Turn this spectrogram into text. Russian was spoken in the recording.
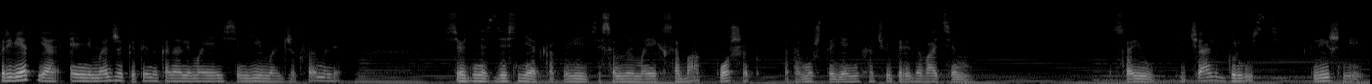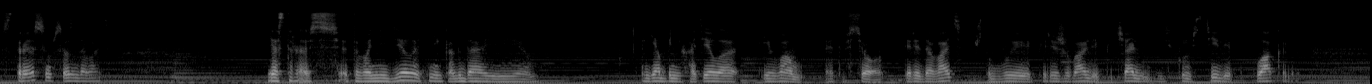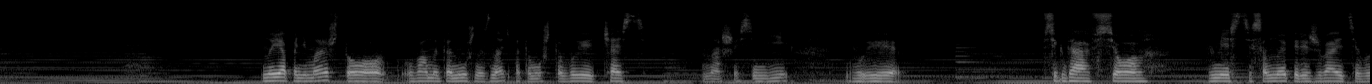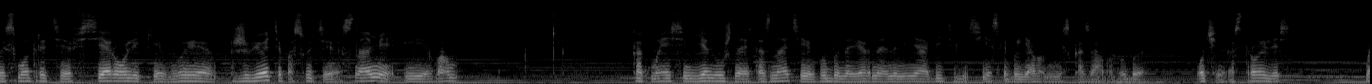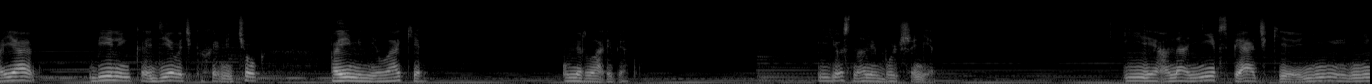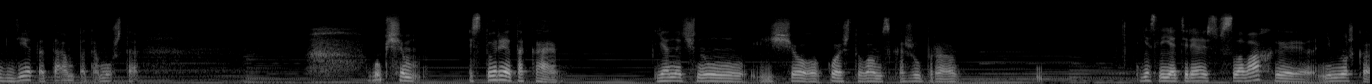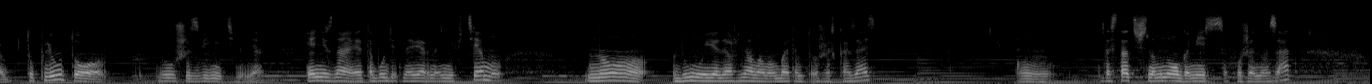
Привет, я Энни Мэджик, и ты на канале моей семьи Magic Family. Сегодня здесь нет, как вы видите, со мной моих собак, кошек, потому что я не хочу передавать им свою печаль, грусть, лишний стресс им создавать. Я стараюсь этого не делать никогда, и я бы не хотела и вам это все передавать, чтобы вы переживали, печалились, грустили, плакали – Но я понимаю, что вам это нужно знать, потому что вы часть нашей семьи, вы всегда все вместе со мной переживаете, вы смотрите все ролики, вы живете, по сути, с нами, и вам, как моей семье, нужно это знать, и вы бы, наверное, на меня обиделись, если бы я вам не сказала, вы бы очень расстроились. Моя беленькая девочка, хомячок по имени Лаки – умерла, ребят. Ее с нами больше нет. И она не в спячке, не, не где-то там, потому что... В общем, история такая. Я начну еще кое-что вам скажу про... Если я теряюсь в словах и немножко туплю, то вы уж извините меня. Я не знаю, это будет, наверное, не в тему, но Думаю, я должна вам об этом тоже сказать. Достаточно много месяцев уже назад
